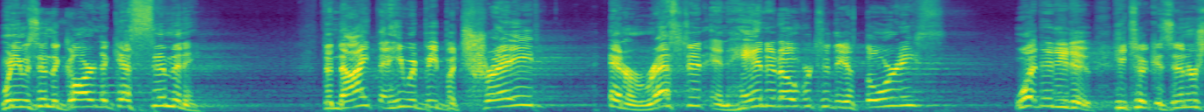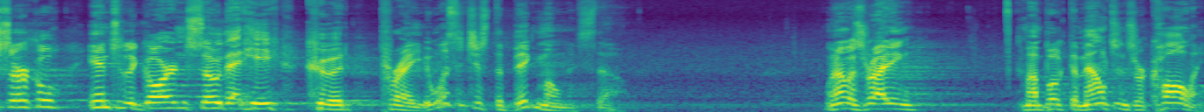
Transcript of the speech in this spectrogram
When he was in the Garden of Gethsemane, the night that he would be betrayed and arrested and handed over to the authorities, what did he do? He took his inner circle into the garden so that he could pray. It wasn't just the big moments, though. When I was writing my book, The Mountains Are Calling,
